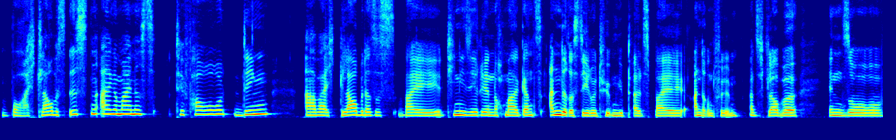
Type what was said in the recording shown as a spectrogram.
Boah, ich glaube, es ist ein allgemeines TV-Ding, aber ich glaube, dass es bei Teenie-Serien nochmal ganz andere Stereotypen gibt als bei anderen Filmen. Also ich glaube, in so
